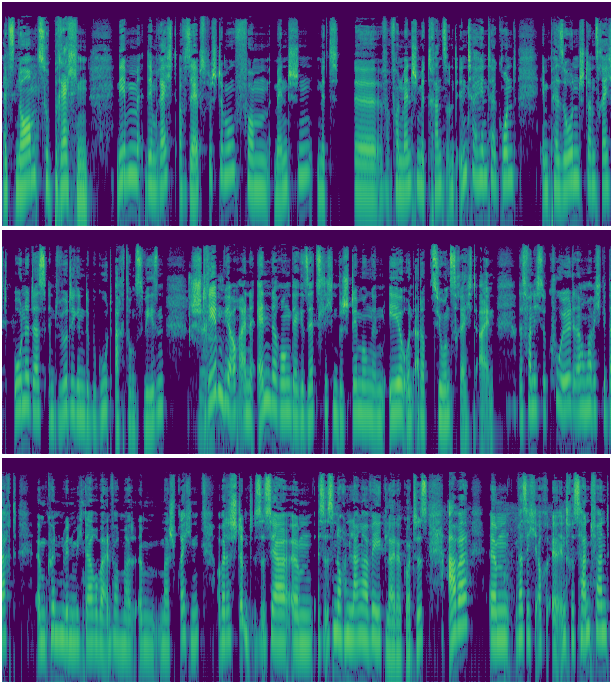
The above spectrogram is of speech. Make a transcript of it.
als Norm zu brechen. Neben dem Recht auf Selbstbestimmung vom Menschen mit äh, von Menschen mit Trans- und Interhintergrund im Personenstandsrecht ohne das entwürdigende Begutachtungswesen streben wir auch eine Änderung der gesetzlichen Bestimmungen im Ehe- und Adoptionsrecht ein. Das fand ich so cool. Darum habe ich gedacht, ähm, könnten wir nämlich darüber einfach mal, ähm, mal sprechen. Aber das stimmt. Es ist ja, ähm, es ist noch ein langer Weg, leider Gottes. Aber ähm, was ich auch äh, interessant fand,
